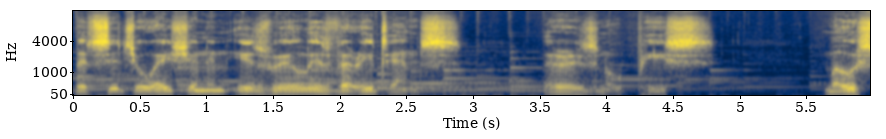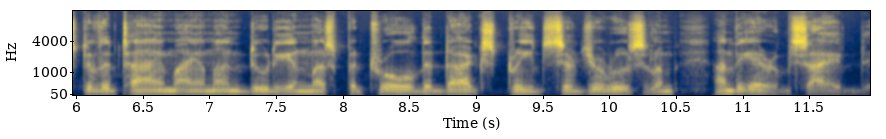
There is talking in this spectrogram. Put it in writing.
The situation in Israel is very tense. There is no peace. Most of the time I am on duty and must patrol the dark streets of Jerusalem on the Arab side.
